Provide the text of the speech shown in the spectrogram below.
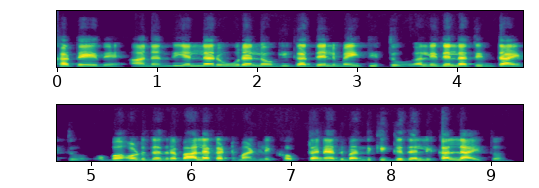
ಕತೆ ಇದೆ. ಆ ನಂದಿ ಎಲ್ಲರೂ ಊರಲ್ಲಿ ಹೋಗಿ ಗದ್ದೆಯಲ್ಲಿ ಮೇಯ್ತಿತ್ತು. ಅಲ್ಲಿದೆಲ್ಲ ತಿಂತಾ ಇತ್ತು. ಒಬ್ಬ ಹೊಡೆದು ಅದರ ಬಾಲ ಕಟ್ ಮಾಡ್ಲಿಕ್ಕೆ ಹೋಗ್ತಾನೆ. ಅದು ಬಂದು ಕಿಗ್ಗದಲ್ಲಿ ಕಲ್ಲಾಯ್ತು.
